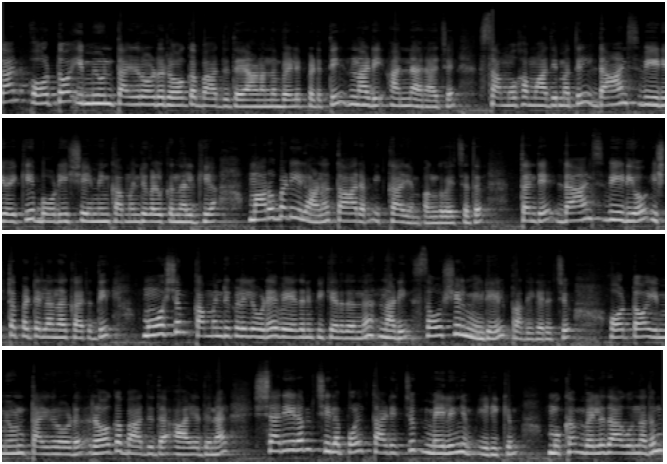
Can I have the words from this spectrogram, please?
താൻ ഓട്ടോ ഇമ്മ്യൂൺ തൈറോയ്ഡ് രോഗബാധിതയാണെന്ന് വെളിപ്പെടുത്തി നടി അന്ന രാജൻ. സമൂഹ മാധ്യമത്തിൽ ഡാൻസ് വീഡിയോയ്ക്ക് ബോഡി ഷെയ്മിംഗ് കമന്റുകൾക്ക് നൽകിയ മറുപടിയിലാണ് താരം ഇക്കാര്യം പങ്കുവച്ചത്. തന്റെ ഡാൻസ് വീഡിയോ ഇഷ്ടപ്പെട്ടില്ലെന്ന് കരുതി മോശം കമന്റുകളിലൂടെ വേദനിപ്പിക്കരുതെന്ന് നടി സോഷ്യൽ മീഡിയയിൽ പ്രതികരിച്ചു. ഓട്ടോ ഇമ്മ്യൂൺ തൈറോയ്ഡ് രോഗബാധിത ആയതിനാൽ ശരീരം ചിലപ്പോൾ തടിച്ചും മെലിഞ്ഞും ഇരിക്കും. മുഖം വലുതാകുന്നതും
